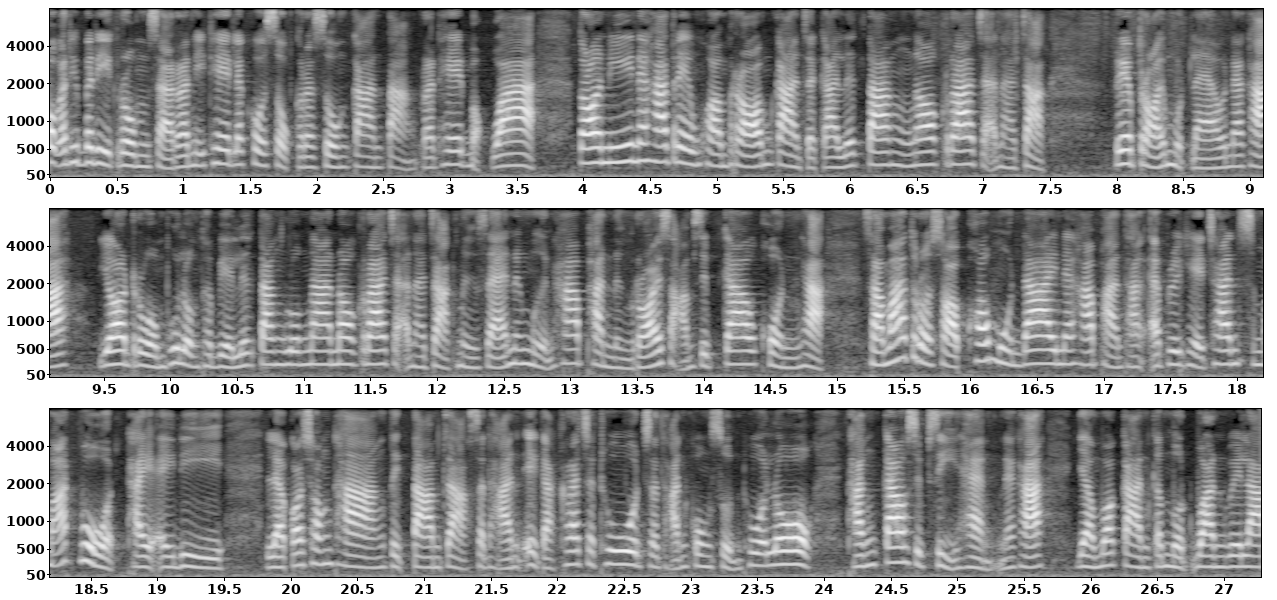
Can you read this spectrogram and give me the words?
ค อธิบดีกรมสารนิเทศและโฆษกกระทรวงการต่างประเทศบอกว่า ตอนนี้นะคะเตรียมความพร้อมการจัดการเลือกตั้งนอกราชอาณาจักร เรียบร้อยหมดแล้วนะคะ ยอดรวมผู้ลงทะเบียนเลือกตั้งล่วงหน้านอกราชอาณาจักร 115,139 คนค่ะ สามารถตรวจสอบข้อมูลได้นะคะ ผ่านทางแอปพลิเคชัน Smart Vote ไทย ID แล้วก็ช่องทางติดตามจากสถานเอกอัครราชทูต สถานกงสุลทั่วโลกทั้ง 94 แห่งนะคะ ย้ำว่าการกำหนดวันเวลา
